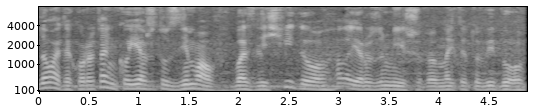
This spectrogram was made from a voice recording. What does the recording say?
давайте коротенько. Я вже тут знімав безліч відео, але я розумію, що знайти то відео.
